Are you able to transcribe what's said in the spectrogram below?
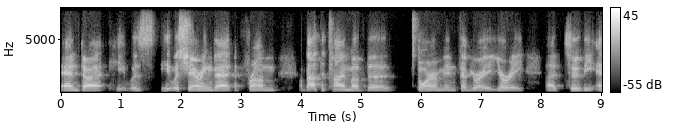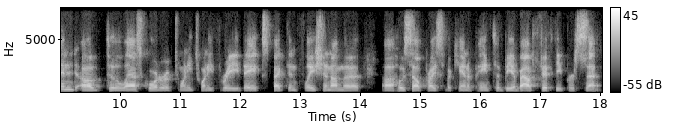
and uh, he was he was sharing that from about the time of the storm in February, Uri, uh, to the end of to the last quarter of 2023, they expect inflation on the uh, wholesale price of a can of paint to be about 50 percent.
